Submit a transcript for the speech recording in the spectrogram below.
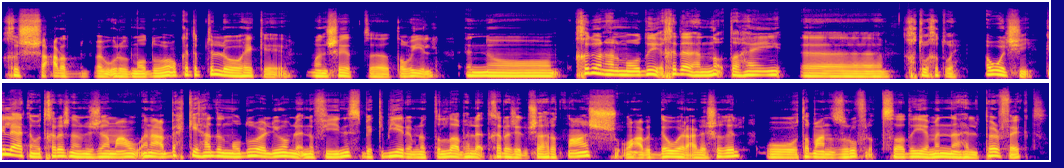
خش عرض ما بيقولوا بالموضوع وكتبت له هيك منشيط آه، طويل إنه خذوا هالمواضيع خذوا هالنقطة هي آه، خطوة خطوة. أول شيء كلياتنا تخرجنا من الجامعة وأنا عم بحكي هذا الموضوع اليوم لأنه في نسبة كبيرة من الطلاب هلأ تخرجت بشهر 12 وعم بتدور على شغل. وطبعا الظروف الاقتصادية منا هال perfect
